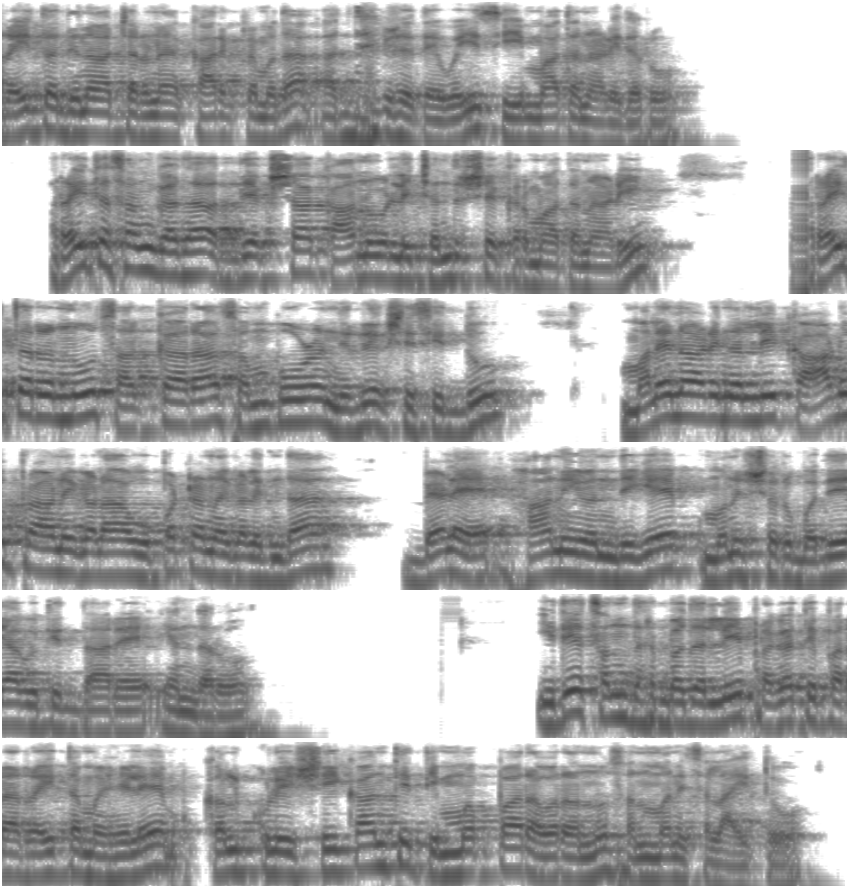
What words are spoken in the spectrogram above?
ರೈತ ದಿನಾಚರಣೆ ಕಾರ್ಯಕ್ರಮದ ಅಧ್ಯಕ್ಷತೆ ವಹಿಸಿ ಮಾತನಾಡಿದರು. ರೈತ ಸಂಘದ ಅಧ್ಯಕ್ಷ ಕಾನುವಳ್ಳಿ ಚಂದ್ರಶೇಖರ್ ಮಾತನಾಡಿ, ರೈತರನ್ನು ಸರ್ಕಾರ ಸಂಪೂರ್ಣ ನಿರ್ಲಕ್ಷಿಸಿದ್ದು, ಮಲೆನಾಡಿನಲ್ಲಿ ಕಾಡು ಪ್ರಾಣಿಗಳ ಉಪಟಳಗಳಿಂದ ಬೆಳೆ ಹಾನಿಯೊಂದಿಗೆ ಮನುಷ್ಯರು ಬದಿಯಾಗುತ್ತಿದ್ದಾರೆ ಎಂದರು. ಇದೇ ಸಂದರ್ಭದಲ್ಲಿ ಪ್ರಗತಿಪರ ರೈತ ಮಹಿಳೆ ಕಲ್ಕುಳಿ ಶ್ರೀಕಾಂತಿ ತಿಮ್ಮಪ್ಪರವರನ್ನು ಸನ್ಮಾನಿಸಲಾಯಿತು.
